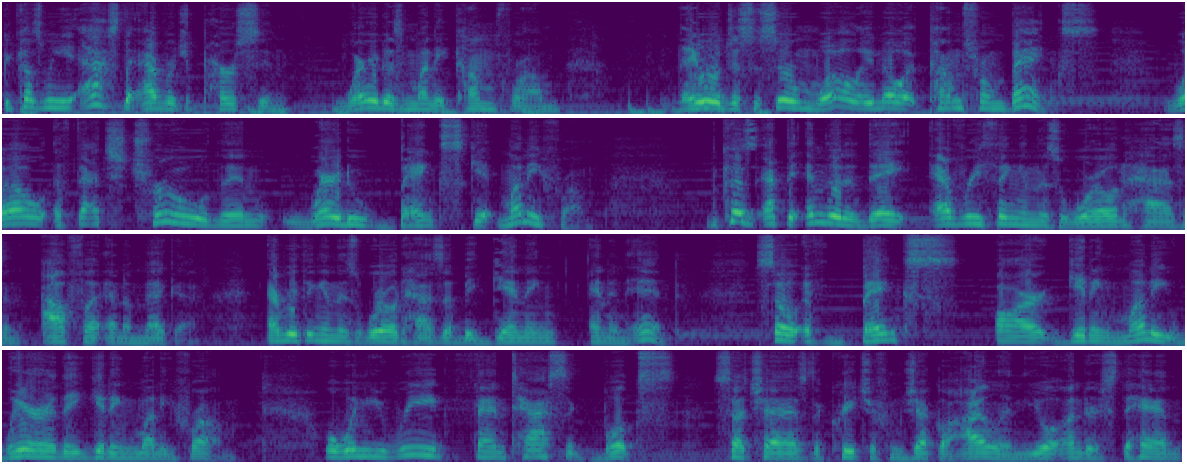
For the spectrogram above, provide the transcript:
Because when you ask the average person, where does money come from? They will just assume, well, they know it comes from banks. Well, if that's true, then where do banks get money from? Because at the end of the day, everything in this world has an alpha and a omega. Everything in this world has a beginning and an end. So if banks are getting money, where are they getting money from? Well, when you read fantastic books such as The Creature from Jekyll Island, you'll understand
